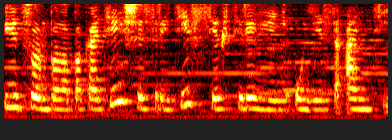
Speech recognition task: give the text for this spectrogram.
Юцун была богатейшей среди всех деревень уезда Анти,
